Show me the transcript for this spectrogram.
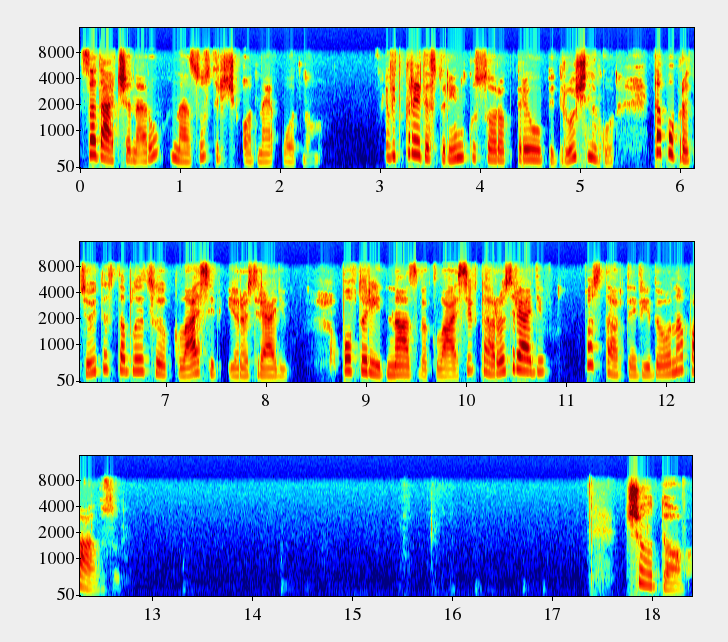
Задача на рух на зустріч одне одному. Відкрийте сторінку 43 у підручнику та попрацюйте з таблицею класів і розрядів. Повторіть назви класів та розрядів. Поставте відео на паузу. Чудово!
